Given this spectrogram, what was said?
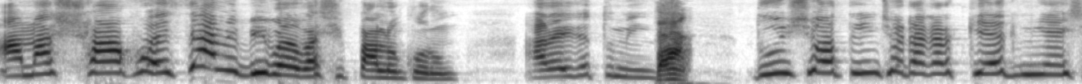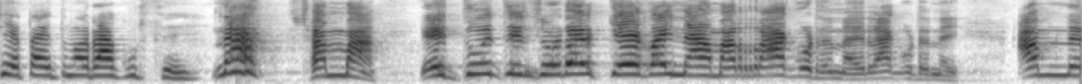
আমার শখ হয়েছে আমি বিবাহবাসী পালন করুম। আর এই যে তুমি দুইশো তিনশো টাকার কেক নিয়ে এসে তাই তোমার রাগ উঠছে। না শাম্মা এই দুই তিনশো টাকার কেক হয় না আমার রাগ ওঠে নাই রাগ ওঠে নাই। আপনি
